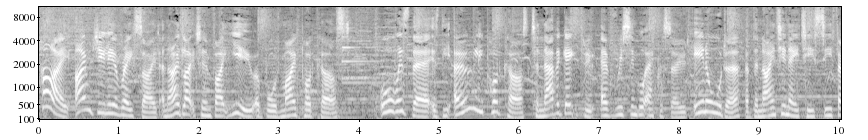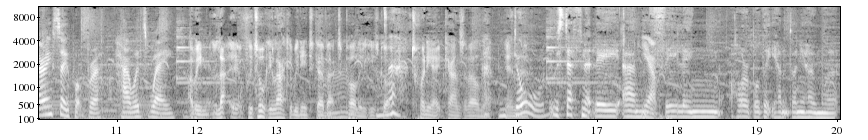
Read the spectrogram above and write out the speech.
Hi, I'm Julia Rayside, and I'd like to invite you aboard my podcast. Always There is the only podcast to navigate through every single episode in order of the 1980s seafaring soap opera, Howard's Way. I mean, if we're talking lacquer, we need to go back to Polly, who's got 28 cans of Elnett. in. Dawn. It was definitely um, feeling horrible that you hadn't done your homework.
